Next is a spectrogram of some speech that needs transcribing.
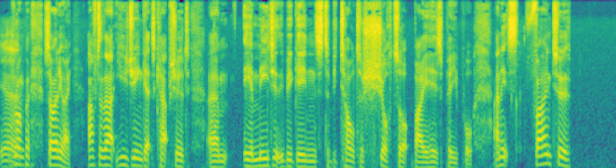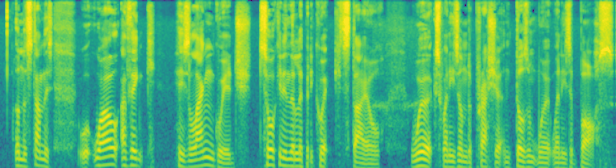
Yeah. wrong place. So anyway, after that, Eugene gets captured. Um, he immediately begins to be told to shut up by his people, and it's fine to understand this. While I think his language, talking in the lippity quick style, works when he's under pressure and doesn't work when he's a boss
